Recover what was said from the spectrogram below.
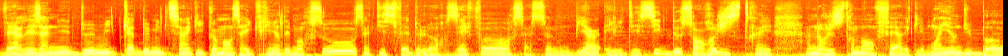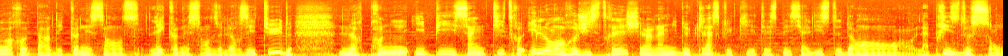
Vers les années 2004-2005, ils commencent à écrire des morceaux, satisfaits de leurs efforts, ça sonne bien et ils décident de s'enregistrer. Un enregistrement fait avec les moyens du bord, par des connaissances, les connaissances de leurs études. Leur premier EP, 5 titres, ils l'ont enregistré chez un ami de classe qui était spécialiste dans la prise de son.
